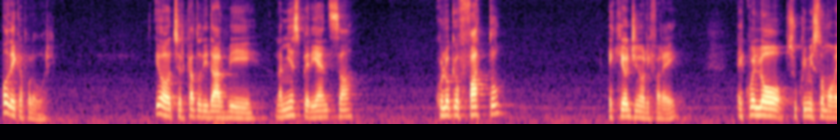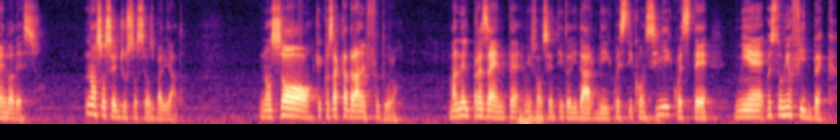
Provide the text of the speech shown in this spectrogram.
o dei capolavori. Io ho cercato di darvi la mia esperienza, quello che ho fatto e che oggi non rifarei, e quello su cui mi sto muovendo adesso. Non so se è giusto o se ho sbagliato. Non so che cosa accadrà nel futuro, ma nel presente mi sono sentito di darvi questi consigli, mie, questo mio feedback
